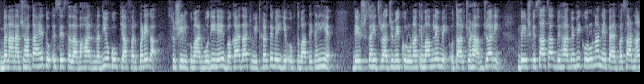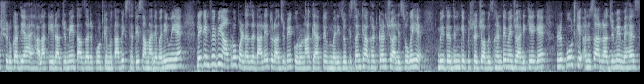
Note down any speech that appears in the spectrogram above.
बनाना चाहता है तो इससे सदाबहार नदियों को क्या फ़र्क पड़ेगा? सुशील कुमार मोदी ने बकायदा ट्वीट करते हुए ये उक्त बातें कही है। देश सहित राज्य में कोरोना के मामले में उतार चढ़ाव जारी। देश के साथ साथ बिहार में भी कोरोना ने पैर पसारना शुरू कर दिया है। हालाँकि राज्य में ताज़ा रिपोर्ट के मुताबिक स्थिति सामान्य बनी हुई है, लेकिन फिर भी आंकड़ों पर नज़र डाले तो राज्य में कोरोना के एक्टिव मरीजों की संख्या घटकर चालीस हो गई है। बीते दिन के पिछले चौबीस घंटे में जारी किए गए रिपोर्ट के अनुसार राज्य में महज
